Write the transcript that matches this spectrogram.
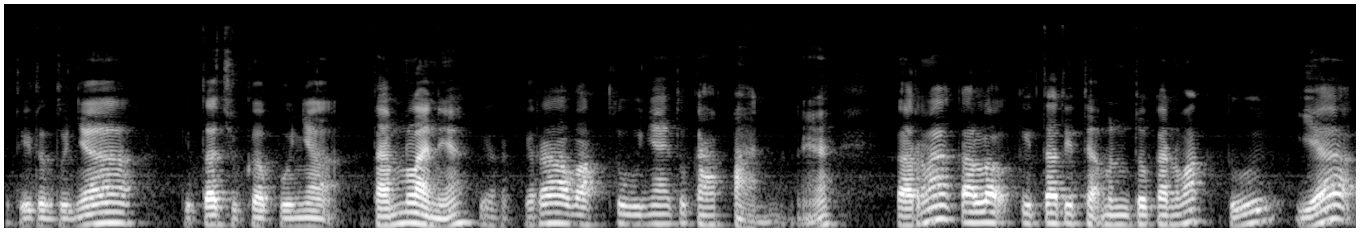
Jadi tentunya kita juga punya timeline ya, kira-kira waktunya itu kapan ya. Karena kalau kita tidak menentukan waktu, ya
